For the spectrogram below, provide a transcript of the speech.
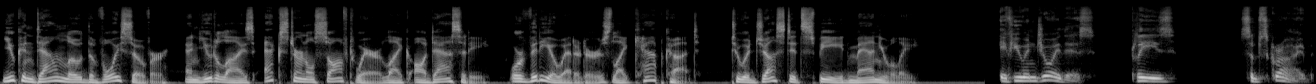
you can download the voiceover and utilize external software like Audacity or video editors like CapCut to adjust its speed manually. If you enjoy this, please subscribe.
